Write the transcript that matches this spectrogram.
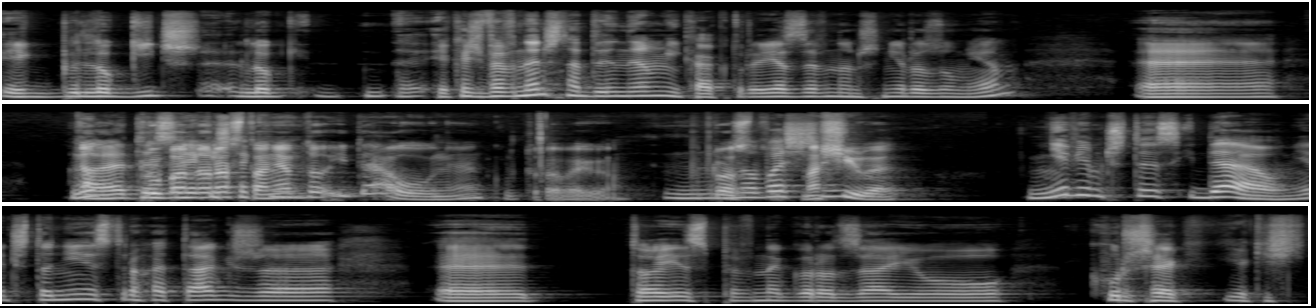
jakby logiczna, logi, jakaś wewnętrzna dynamika, której ja z zewnątrz nie rozumiem. E, No, ale to jest próba jakiś dorastania taki- do ideału nie? kulturowego. Po prostu, no właśnie, na siłę. nie wiem, czy to jest ideał, nie? Czy to nie jest trochę tak, że e, to jest pewnego rodzaju, kurczę, jak, jakiś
